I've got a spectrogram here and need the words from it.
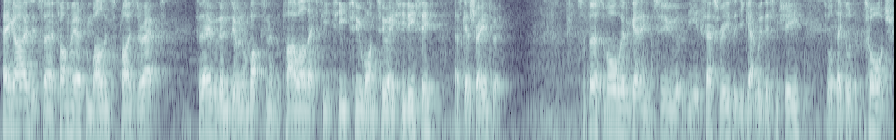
Hey guys, it's uh, Tom here from Welding Supplies Direct. Today we're going to do an unboxing of the Parweld XT-T212 AC/DC. Let's get straight into it. So first of all we're going to get into the accessories that you get with this machine. So we'll take a look at the torch,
